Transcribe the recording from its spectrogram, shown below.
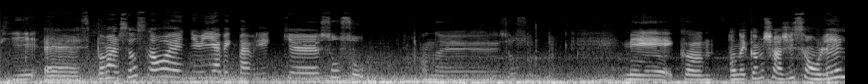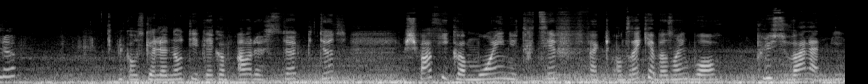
Puis euh, c'est pas mal ça. Sinon, une nuit avec Maverick, euh, a so-so. Mais comme, on a comme changé son lait là. À cause que le nôtre était comme out of stock puis tout. Je pense qu'il est comme moins nutritif. Fait qu'on dirait qu'il a besoin de boire plus souvent la nuit.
